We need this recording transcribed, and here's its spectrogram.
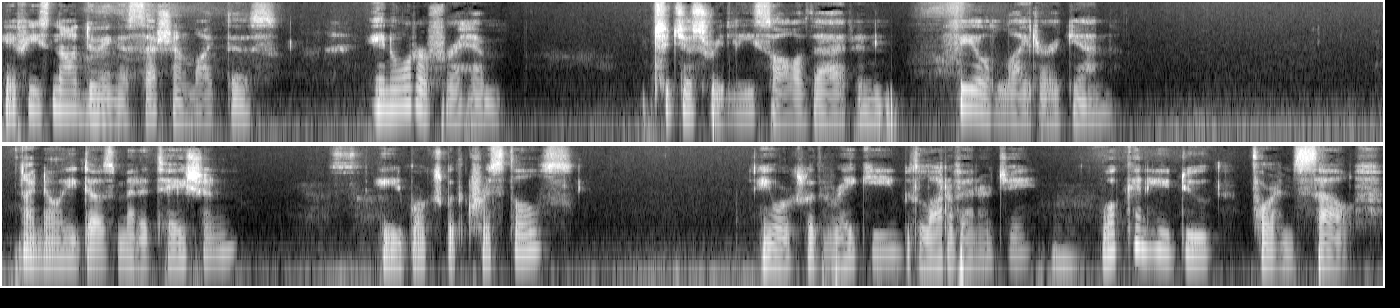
if he's not doing a session like this in order for him to just release all of that and feel lighter again? I know he does meditation. He works with crystals. He works with Reiki with a lot of energy. What can he do for himself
